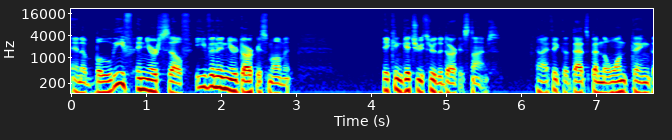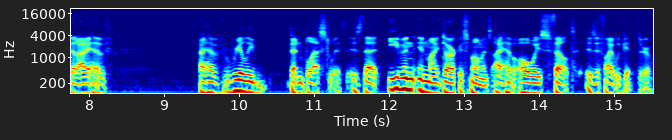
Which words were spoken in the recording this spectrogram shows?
and a belief in yourself, even in your darkest moment, it can get you through the darkest times. And I think that that's been the one thing that I have I have really been blessed with is that even in my darkest moments, I have always felt as if I would get through.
